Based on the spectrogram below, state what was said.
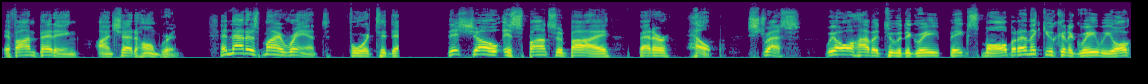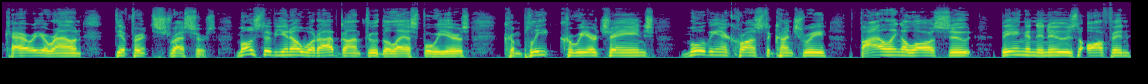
if I'm betting on Chet Holmgren. And that is my rant for today. This show is sponsored by BetterHelp. Stress. We all have it to a degree, big, small, but I think you can agree we all carry around different stressors. Most of you know what I've gone through the last four years complete career change, moving across the country, filing a lawsuit, being in the news often,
